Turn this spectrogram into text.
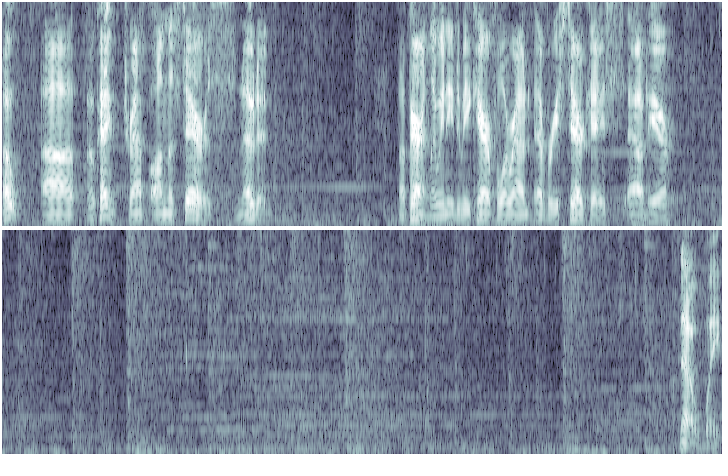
Oh, uh, okay. Trap on the stairs. Noted. Apparently we need to be careful around every staircase out here. No, wait.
